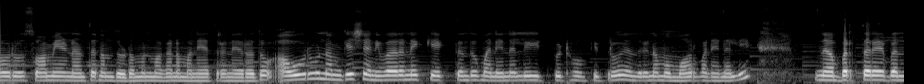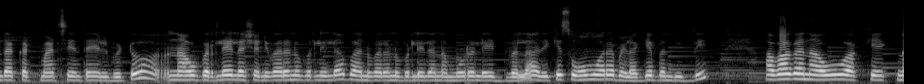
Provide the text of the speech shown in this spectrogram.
ಅವರು ಸ್ವಾಮಿ ಅಣ್ಣ ಅಂತ ನಮ್ಮ ದೊಡ್ಡಮ್ಮನ ಮಗ ನಮ್ಮ ಮನೆ ಹತ್ರನೇ ಇರೋದು. ಅವರು ನಮಗೆ ಶನಿವಾರನೇ ಕೇಕ್ ತಂದು ಮನೆಯಲ್ಲಿ ಇಟ್ಬಿಟ್ಟು ಹೋಗಿದ್ರು. ಅಂದರೆ ನಮ್ಮ ಅಮ್ಮವ್ರ ಮನೆಯಲ್ಲಿ. ಬರ್ತಾರೆ ಬಂದಾಗ ಕಟ್ ಮಾಡಿಸಿ ಅಂತ ಹೇಳಿಬಿಟ್ಟು, ನಾವು ಬರಲೇ ಇಲ್ಲ, ಶನಿವಾರನೂ ಬರಲಿಲ್ಲ, ಭಾನುವಾರನೂ ಬರಲಿಲ್ಲ, ನಮ್ಮೂರಲ್ಲೇ ಇದ್ವಲ್ಲ, ಅದಕ್ಕೆ ಸೋಮವಾರ ಬೆಳಗ್ಗೆ ಬಂದಿದ್ವಿ. ಆವಾಗ ನಾವು ಆ ಕೇಕ್ನ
